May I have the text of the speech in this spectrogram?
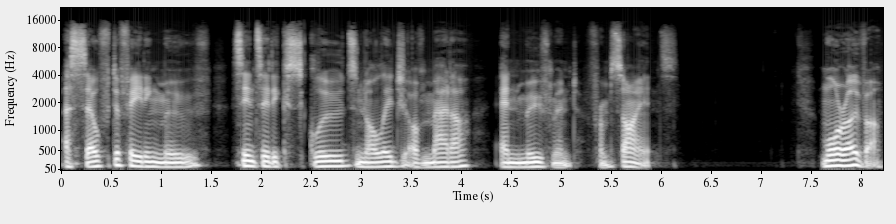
A self defeating move since it excludes knowledge of matter and movement from science. Moreover,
